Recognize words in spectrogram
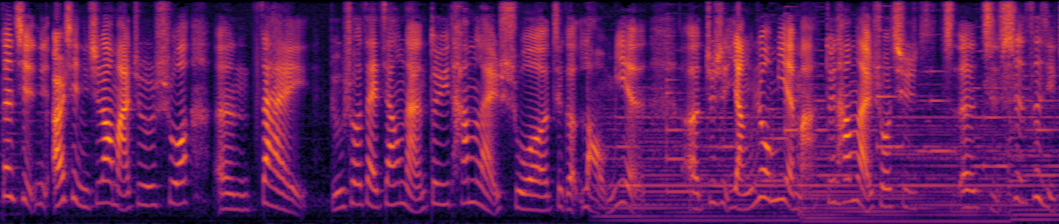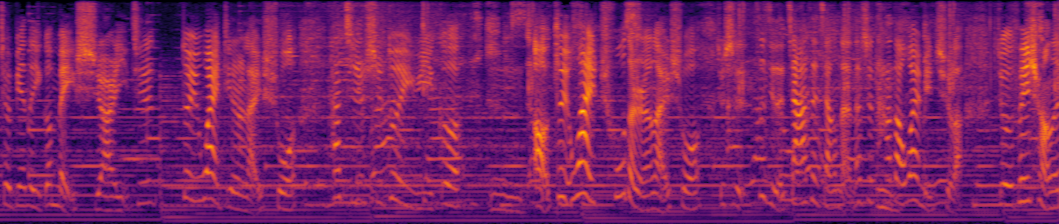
但其你而且你知道吗？就是说，嗯，在比如说在江南，对于他们来说，这个老面，呃，就是羊肉面嘛，对他们来说，其实呃只是自己这边的一个美食而已。其实。对于外地人来说，它其实是对于一个，嗯，哦，对外出的人来说，就是自己的家在江南，但是他到外面去了，就非常的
